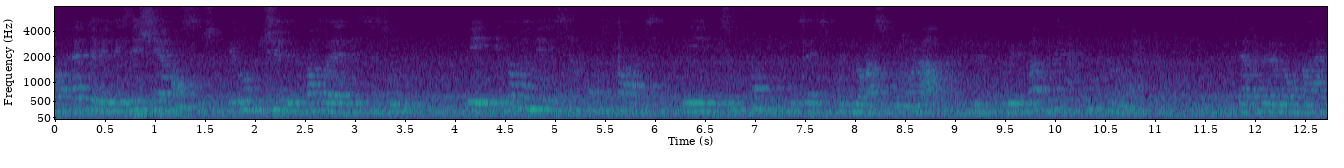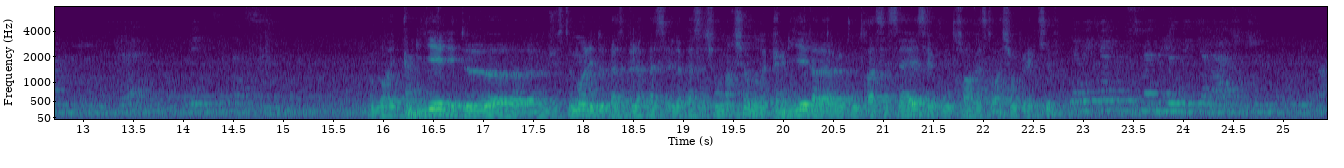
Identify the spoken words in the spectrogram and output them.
En fait, il y avait des échéances, j'étais obligée de prendre la décision. Et étant donné les circonstances et les soupçons qui pesaient sur Elior à ce moment-là, je ne pouvais pas faire autrement. C'est un peu la mort dans l'âme que je l'ai fait, mais c'est ainsi. On aurait pu lier les deux, euh, justement, les deux la, la, passation de marché, on aurait pu lier la, le contrat CCAS et le contrat restauration collective. Il y avait quelques semaines de décalage, je ne pouvais pas.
